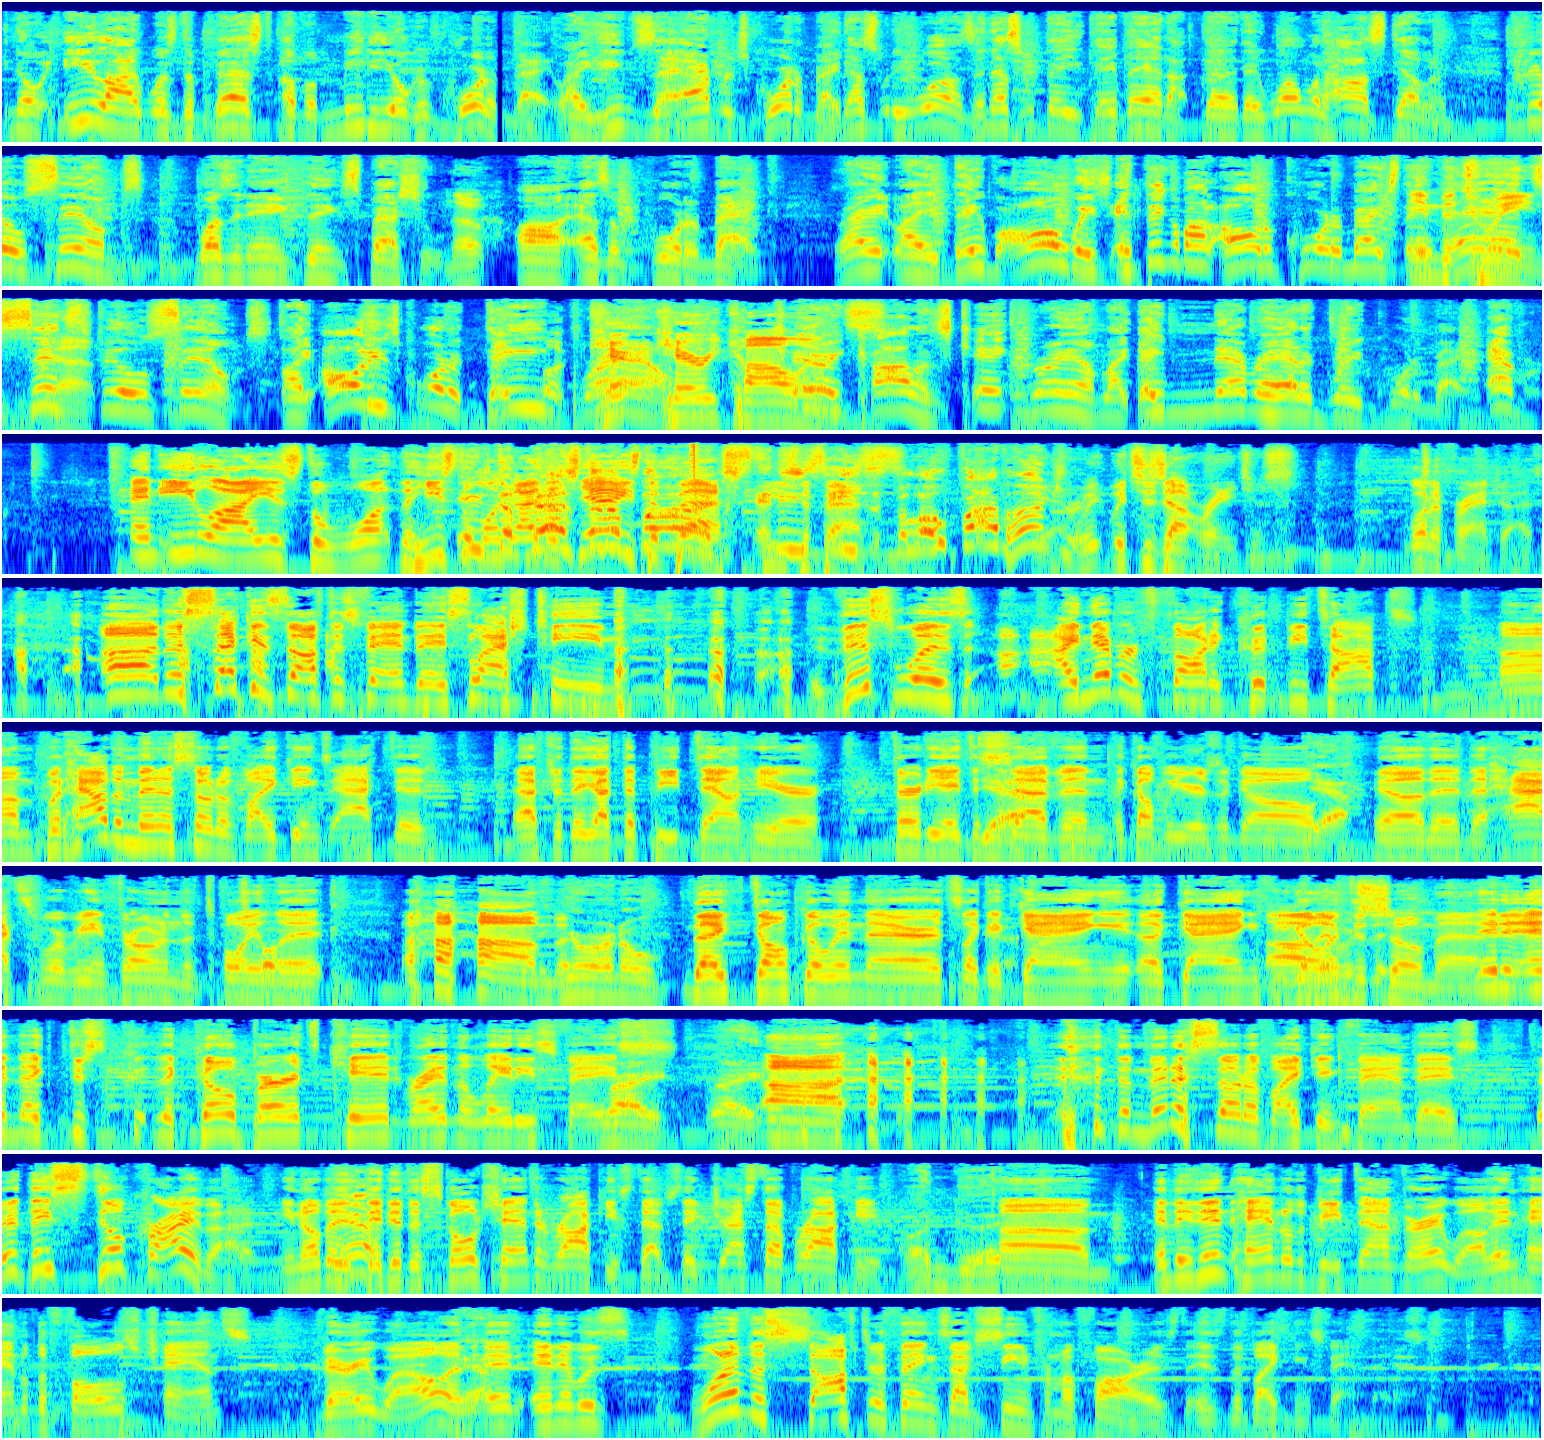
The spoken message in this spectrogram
You know, Eli was the best of a mediocre quarterback. Like he was an average quarterback. That's what he was, and that's what they they've had. Uh, they won with Hostetler. Phil Simms wasn't anything special. Nope. Uh, as a quarterback, right? Like they've always and think about all the quarterbacks they've had since yeah. Phil Simms. Like all these quarter, Dave Look, Brown, Kerry Collins. Kerry Collins, Kent Graham. Like they've never had a great quarterback ever. And Eli is the one. He's the He's one the guy best that's yeah, he's the best. and He's, he's, the best. he's below 500. Yeah, which is outrageous. What a franchise. Uh, the second softest fan base slash team. This was, I, I never thought it could be topped. Mm-hmm. Um, but how the Minnesota Vikings acted after they got the beat down here, 38 to Yeah. 7 a couple years ago. Yeah. You know, the, the hats were being thrown in the toilet. Um, The urinal. like don't go in there. It's like a gang, a gang. If you Oh, go they into were the, so mad. And, and like just the Go Birds kid right in the lady's face. Right, right. Uh, the Minnesota Viking fan base, they they still cry about it. You know, they, Yeah. they did the skull chant and Rocky steps. They dressed up Rocky. Wasn't. Um, and they didn't handle the beatdown very well. They didn't handle the Foles chants very well. And, Yeah. and, and it was one of the softer things I've seen from afar is, is the Vikings fan base.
